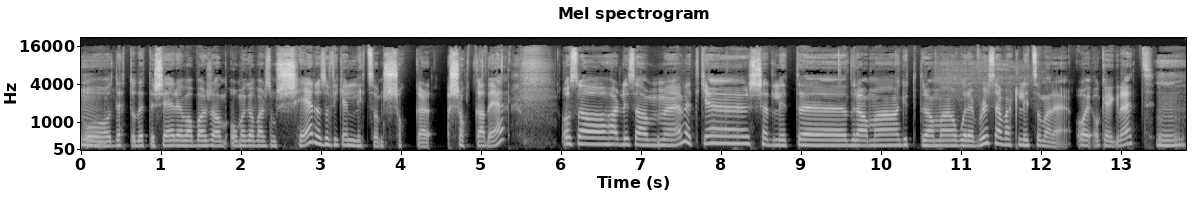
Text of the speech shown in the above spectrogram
Mm. og dette og dette skjer. Jeg var bare sånn Oh my god, hva er det som skjer? Og så fikk jeg litt sånn sjokk av, sjokk av det. Og så har det liksom, jeg vet ikke, skjedd litt eh, drama, guttedrama, whatever, så jeg har vært litt sånn derre Oi, ok, greit. Mm.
